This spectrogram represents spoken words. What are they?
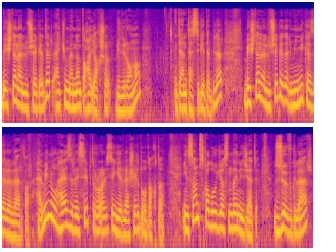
5-dən 53-ə qədər, həkim məndən daha yaxşı bilir onu, yəni təsdiq edə bilər. 5-dən 53-ə qədər mimik əzələlər var. Həmin o həz reseptorları isə yerləşir dodaqda. İnsan psixologiyasında necədir? Zövqlər,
